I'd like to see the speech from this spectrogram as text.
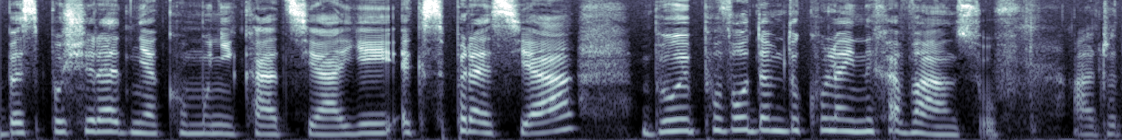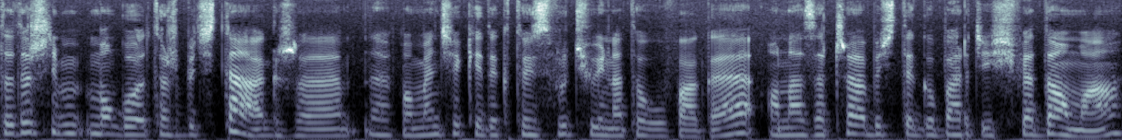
bezpośrednia komunikacja, jej ekspresja były powodem do kolejnych awansów. Ale czy to też mogło też być tak, że w momencie, kiedy ktoś zwrócił jej na to uwagę, ona zaczęła być tego bardziej świadoma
